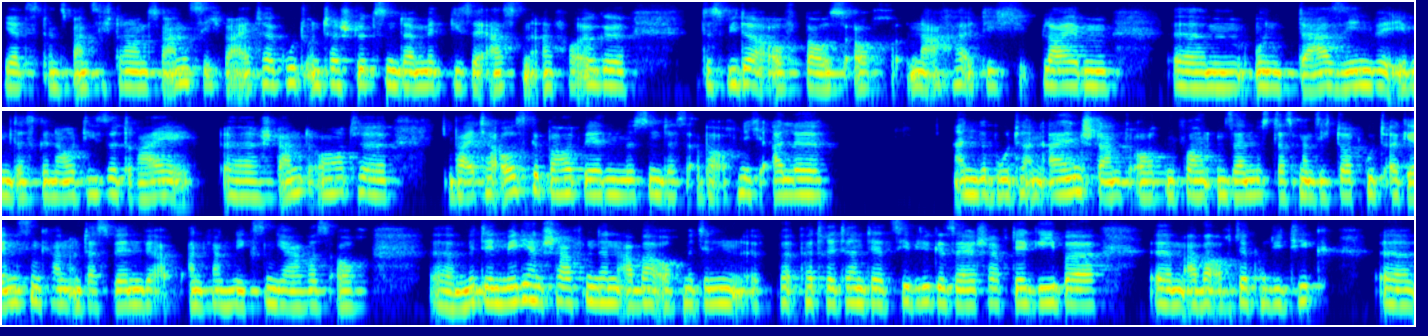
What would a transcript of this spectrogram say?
jetzt in 2023 weiter gut unterstützen, damit diese ersten Erfolge des Wiederaufbaus auch nachhaltig bleiben. Ähm, und da sehen wir eben, dass genau diese drei äh, Standorte weiter ausgebaut werden müssen, dass aber auch nicht alle Angebote an allen Standorten vorhanden sein muss, dass man sich dort gut ergänzen kann. Und das werden wir ab Anfang nächsten Jahres auch äh, mit den Medienschaffenden, aber auch mit den äh, Vertretern der Zivilgesellschaft, der Geber, ähm, aber auch der Politik äh,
